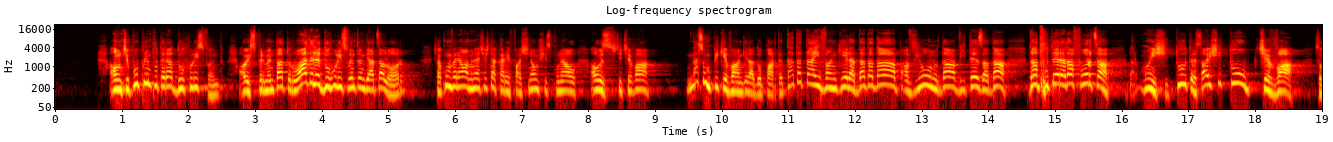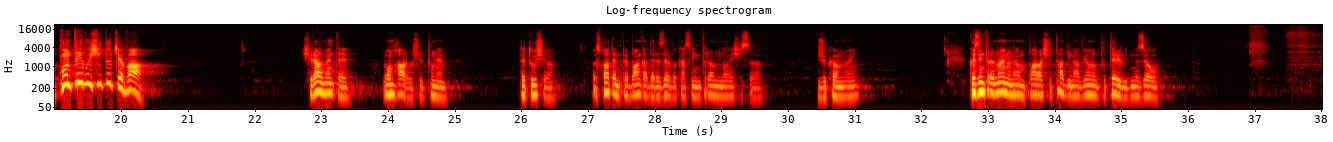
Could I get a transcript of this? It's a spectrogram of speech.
Au început prin puterea Duhului Sfânt, au experimentat roadele Duhului Sfânt în viața lor și acum veneau oamenii aceștia care îi fascinau și spuneau, auzi, știi ceva, Lasă un pic Evanghelia deoparte. Da, da, da, Evanghelia, da, da, da, avionul, da, viteza, da, da, puterea, da, forța. Dar măi, și tu trebuie să ai și tu ceva, să contribui și tu ceva. Și realmente luăm harul și îl punem pe tușă, îl scoatem pe banca de rezervă ca să intrăm noi și să jucăm noi. Câți dintre noi nu ne-am parașutat din avionul puterii lui Dumnezeu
